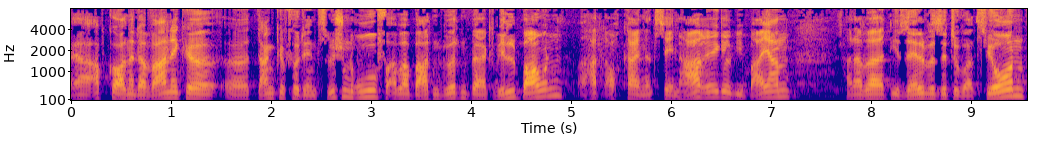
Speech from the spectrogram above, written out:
Herr Abg. Warnecke, äh, danke für den Zwischenruf. Aber Baden-Württemberg will bauen, hat auch keine 10-H-Regel wie Bayern, hat aber dieselbe Situation.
